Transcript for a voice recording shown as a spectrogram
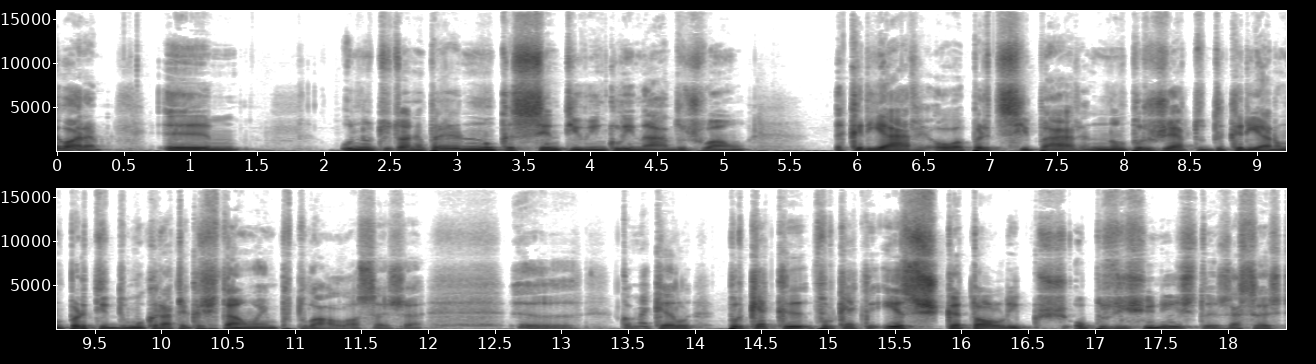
Agora, uh, o Nuno Pereira nunca se sentiu inclinado, João, a criar ou a participar num projeto de criar um Partido Democrata Cristão em Portugal, ou seja, uh, como é que ele, porque é que, porque é que esses católicos oposicionistas, essas,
